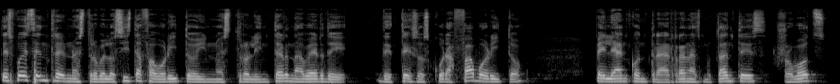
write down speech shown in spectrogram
Después, entre nuestro velocista favorito y nuestro linterna verde de tez oscura favorito, pelean contra ranas mutantes, robots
